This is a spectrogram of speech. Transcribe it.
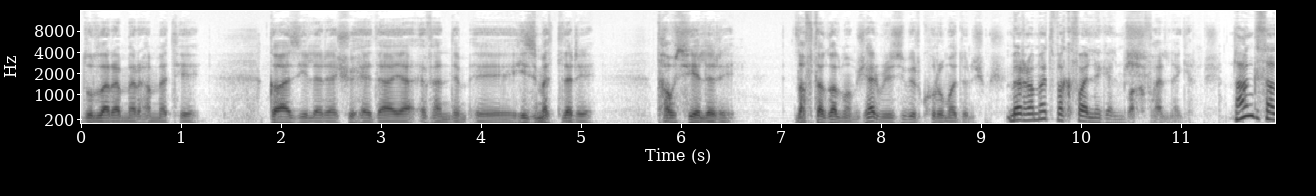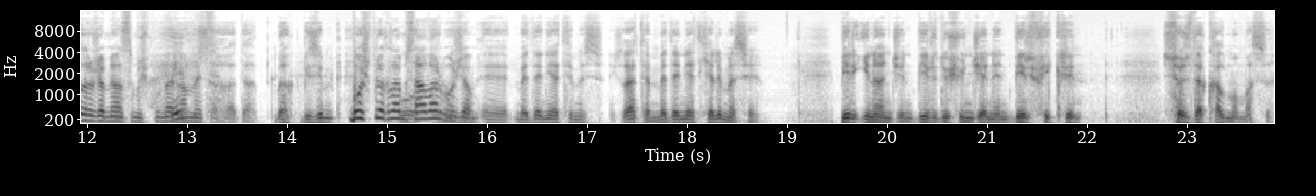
dullara merhameti, gazilere, şühedaya efendim e, hizmetleri, tavsiyeleri lafta kalmamış. Her birisi bir kuruma dönüşmüş. Merhamet vakıf haline gelmiş. Vakıf haline gelmiş. Hangi sahalar hocam yansımış bu Her merhamet? sahada. Bak bizim Boş bırakılan bir saha var mı hocam? e, medeniyetimiz zaten medeniyet kelimesi bir inancın, bir düşüncenin, bir fikrin sözde kalmaması.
